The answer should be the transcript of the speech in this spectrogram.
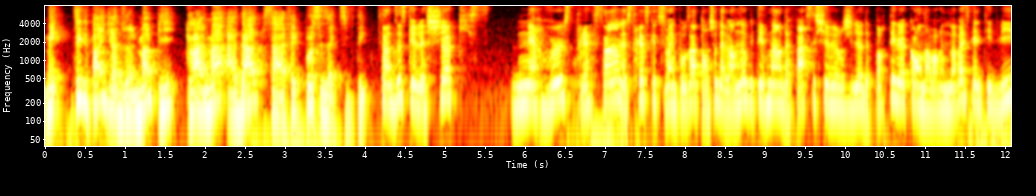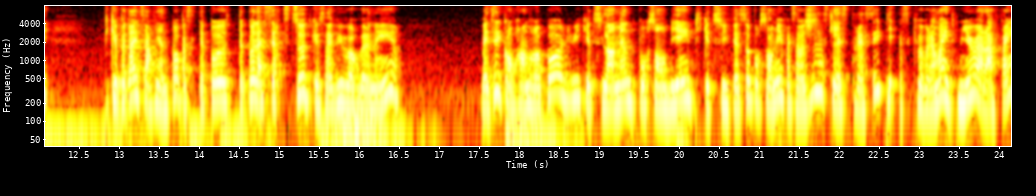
Mais, tu sais, il perd graduellement, puis clairement, à date, ça affecte pas ses activités. Tandis que le choc nerveux, stressant, le stress que tu vas imposer à ton chat de l'emmener au vétérinaire, de faire ces chirurgies-là, de porter le compte, d'avoir une mauvaise qualité de vie, puis que peut-être ça revienne pas parce que t'as pas, t'as pas la certitude que sa vue va revenir, ben tu sais, il comprendra pas, lui, que tu l'emmènes pour son bien puis que tu lui fais ça pour son bien. Fait que ça va juste le stresser puis est-ce qu'il va vraiment être mieux à la fin?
